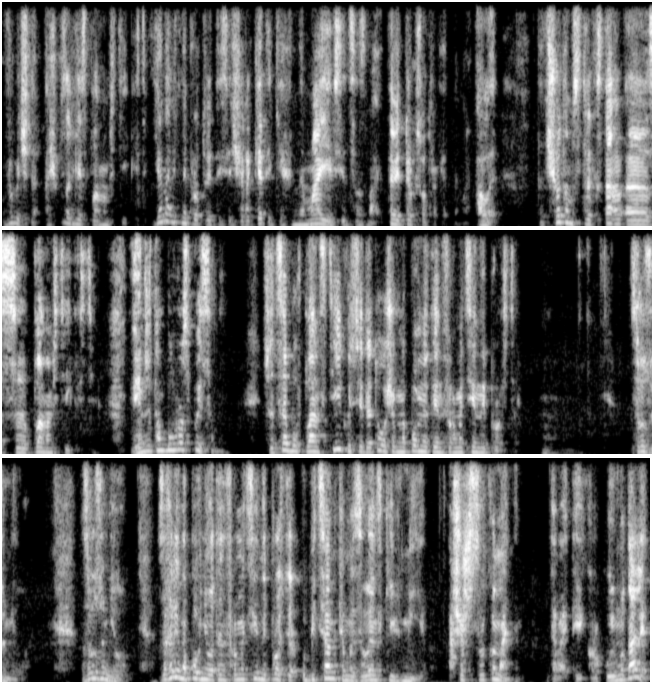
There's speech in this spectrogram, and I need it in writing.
Вибачте, а що взагалі з планом стійкості? Я навіть не про 3 тисячі ракет, яких немає, і всі це знають. Навіть 300 ракет немає. Але що там з, 300, з планом стійкості? Він же там був розписаний. Чи це був план стійкості для того, щоб наповнити інформаційний простір? Зрозуміло. Зрозуміло. Взагалі наповнювати інформаційний простір обіцянками Зеленський вміє. А що ж з виконанням? Давайте і крокуємо далі.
